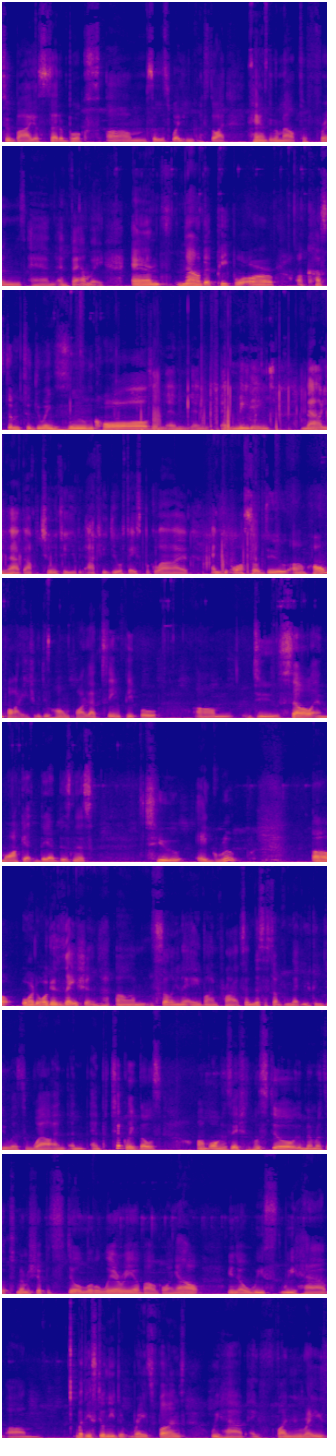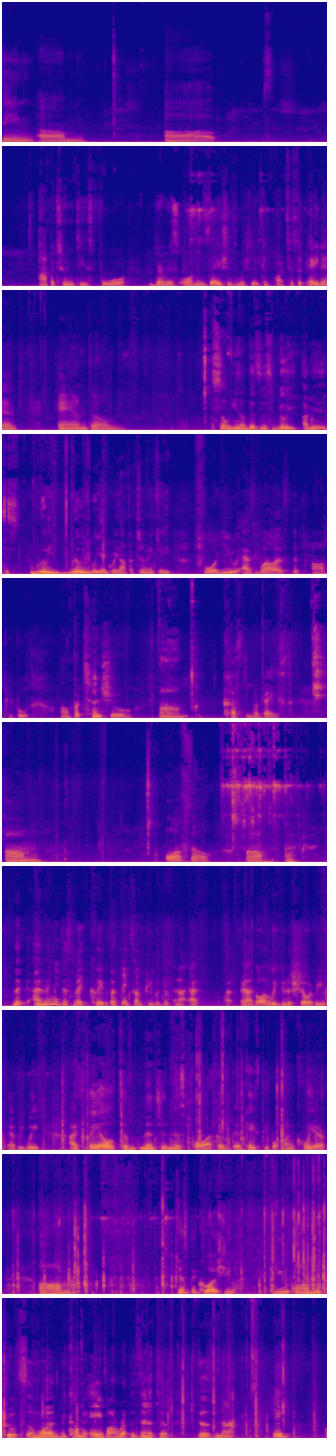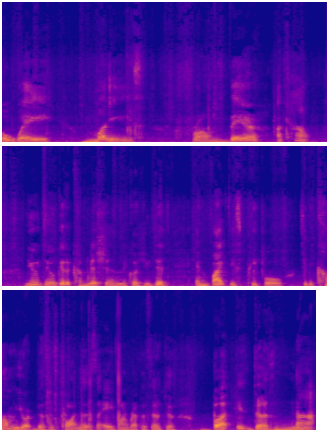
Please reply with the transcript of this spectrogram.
to buy a set of books um, so this way you can start handing them out to friends and, and family. And now that people are accustomed to doing Zoom calls and, and, and, and meetings, Now you have the opportunity. You can actually do a Facebook Live, and you can also do um, home parties. You can do home parties. I've seen people um, do sell and market their business to a group uh, or an organization um, selling the Avon products. And this is something that you can do as well. And, and, and particularly those um, organizations who still, the members, membership is still a little leery about going out. You know, we, we have, um, but they still need to raise funds. We have a fundraising um, uh, opportunities for various organizations which they can participate in. And um, so, you know, there's this really, I mean, it's just really, really, really a great opportunity for you as well as the uh, people's um, potential um, customer base. Um, also, um, and let me just make clear because I think some people do, and I, I, and I we do this show every every week. I fail to mention this part in case people are unclear. Um, just because you you um, recruit someone to become an Avon representative does not take away monies from their account. You do get a commission because you did invite these people to become your business partner as an Avon representative, but it does not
